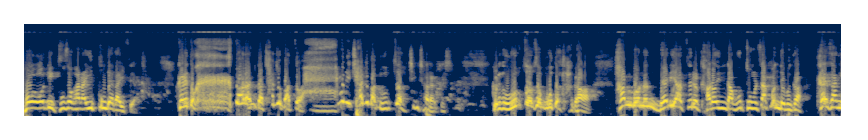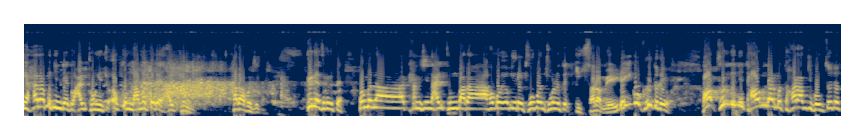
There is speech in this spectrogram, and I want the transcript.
뭐 어디 구석 하나 이쁜 데가 있어야지. 그래도 하도 하라니까 찾아봤어. 아무리 찾아봐도 없어. 칭찬할 것이. 그래도 없어서 못 하다가 한 번은 메리아스를 가로인다 우통을 싹 건대보니까 세상에 할아버지인데도 알통이 조금 남았더래, 알통이. 할아버지가. 그래서 그랬대. 어머나, 당신 알통 봐라. 하고 여기를 두 번 주물렀더니, 이 사람 왜 이래? 이거 그러더래요. 아, 그러더니 다음 날부터 할아버지가 없어졌어.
